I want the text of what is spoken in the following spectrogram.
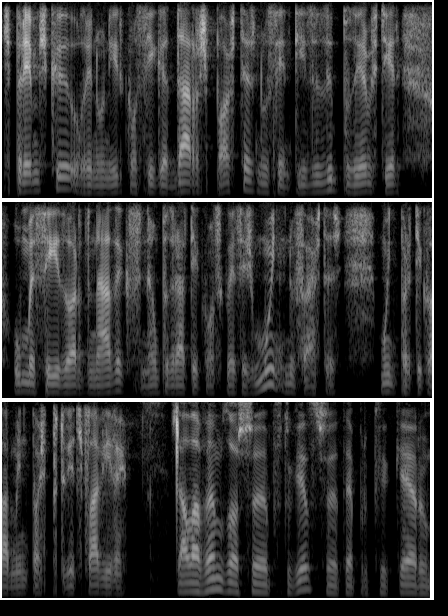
Esperemos que o Reino Unido consiga dar respostas no sentido de podermos ter uma saída ordenada, que senão poderá ter consequências muito nefastas, muito particularmente para os portugueses que lá vivem. Já lá vamos aos eh, portugueses, até porque quero,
